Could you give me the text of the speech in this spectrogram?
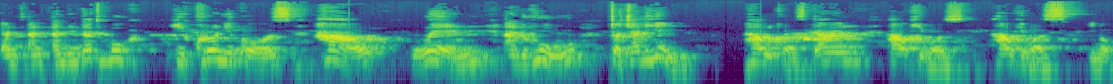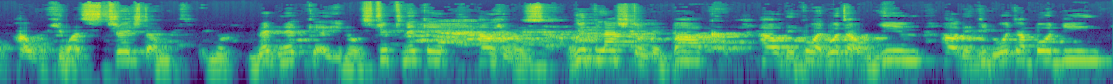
And, and, and in that book, he chronicles how, when, and who tortured him, how it was done, how he was, how he was, you know, how he was stretched and, you know, made naked, you know, stripped naked, how he was whiplashed on the back, how they poured water on him, how they did waterboarding,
